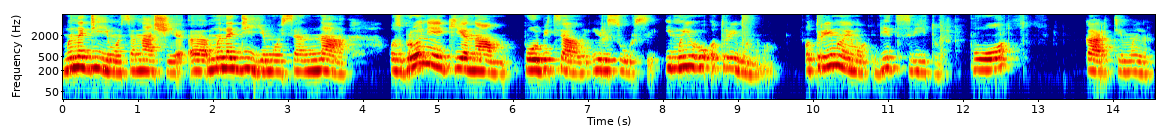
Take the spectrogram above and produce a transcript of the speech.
Ми надіємося, наші, е, ми надіємося на озброєння, яке нам пообіцяли, і ресурси, і ми його отримуємо. Отримуємо від світу по карті мир.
